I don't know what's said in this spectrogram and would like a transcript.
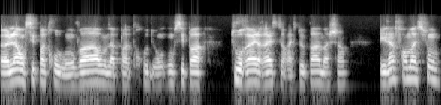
là, on ne sait pas trop où on va, on n'a pas trop, on ne sait pas. Tourelle reste, reste pas, machin. Et l'information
